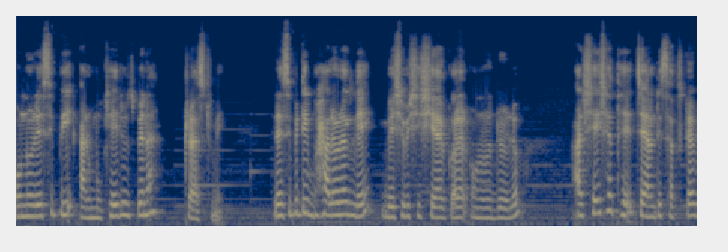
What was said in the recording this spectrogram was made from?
অন্য রেসিপি আর মুখেই রুচবে না, ট্রাস্ট মি। রেসিপিটি ভালো লাগলে বেশি বেশি শেয়ার করার অনুরোধ রইল। আর সেই সাথে চ্যানেলটি সাবস্ক্রাইব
